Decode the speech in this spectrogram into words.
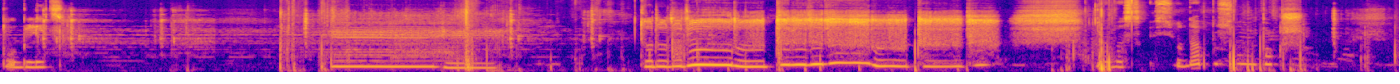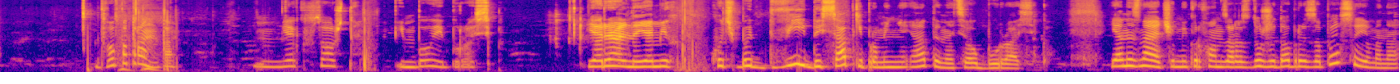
Публіц. Мгм. Туруруруру, туруруруру, туруру. Я вас сюди посуну поки що. Два патрони, так. Як завжди. Імбовий бурасик. Я реально, я міг хоч би дві десятки проміняти на цього бурасика. Я не знаю, чи мікрофон зараз дуже добре записує мене,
